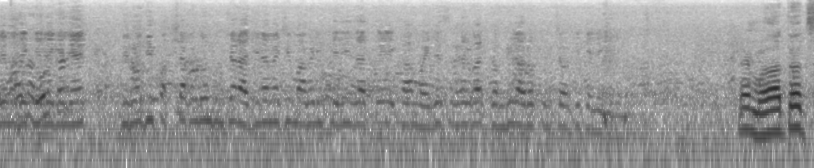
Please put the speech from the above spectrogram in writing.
सभेमध्ये केले गेले आहेत. विरोधी पक्षाकडून तुमच्या राजीनाम्याची मागणी केली जाते. एका महिलेसंदर्भात गंभीर आरोप तुमच्यावरती केले गेले. नाही मुळातच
